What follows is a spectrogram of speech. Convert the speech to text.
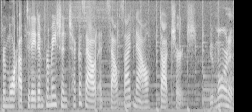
For more up to date information, check us out at southsidenow.church. Good morning.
